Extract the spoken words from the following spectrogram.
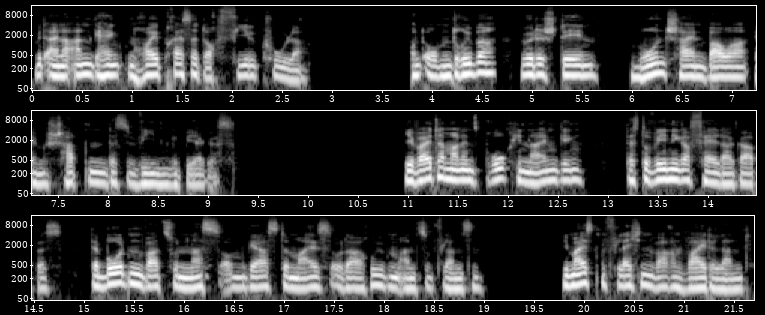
mit einer angehängten Heupresse doch viel cooler. Und oben drüber würde stehen Mondscheinbauer im Schatten des Wiengebirges. Je weiter man ins Bruch hineinging, desto weniger Felder gab es. Der Boden war zu nass, um Gerste, Mais oder Rüben anzupflanzen. Die meisten Flächen waren Weideland,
